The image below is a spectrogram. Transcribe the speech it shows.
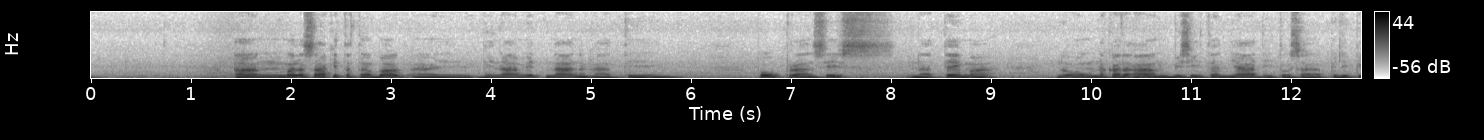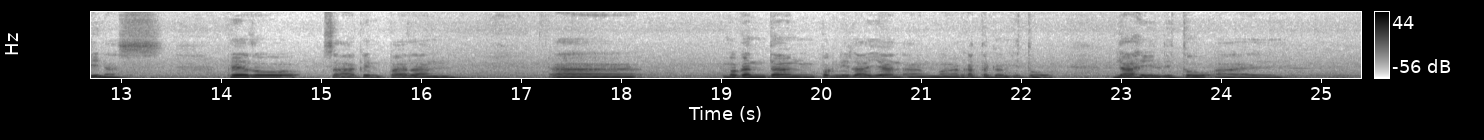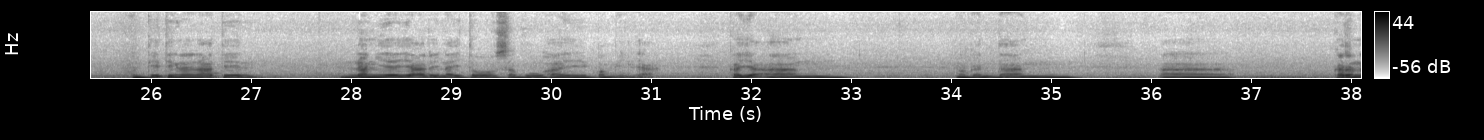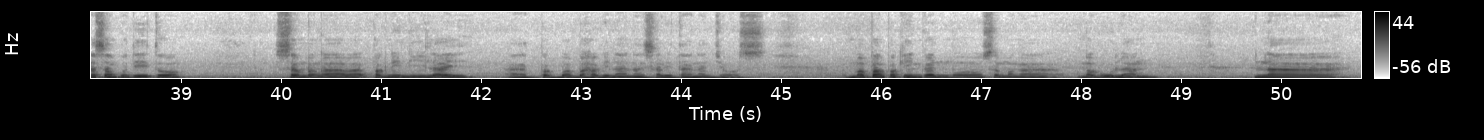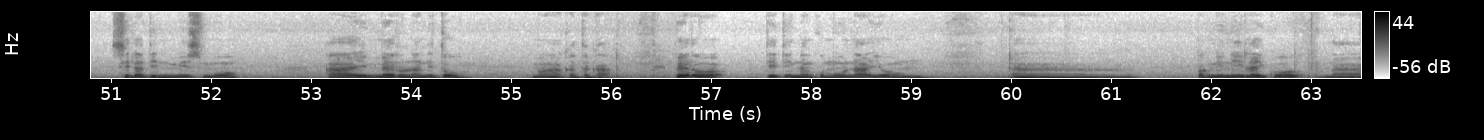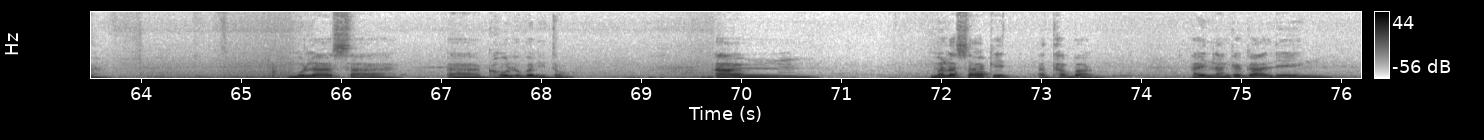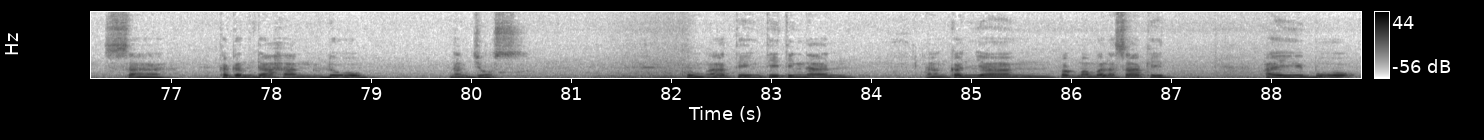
Ang malasakit at habag ay ginamit na ng ating Pope Francis na tema noong nakaraang bisita niya dito sa Pilipinas. Pero sa akin parang ah, magandang pagnilayan ang mga katagang ito dahil ito ay kung titingnan natin nangyayari na ito sa buhay pamilya. Kaya ang magandang ah, karanasan ko dito sa mga pagninilay at pagbabahagi na ng salita ng Diyos mapapakinggan mo sa mga magulang na sila din mismo ay meron na nito mga kataka. Pero titingnan ko muna yung ah, pagninilay ko na mula sa ah, kahulugan ito. Ang malasakit at habag ay nanggagaling sa kagandahang loob ng Diyos. Kung ating titingnan, ang kanyang pagmamalasakit ay buo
